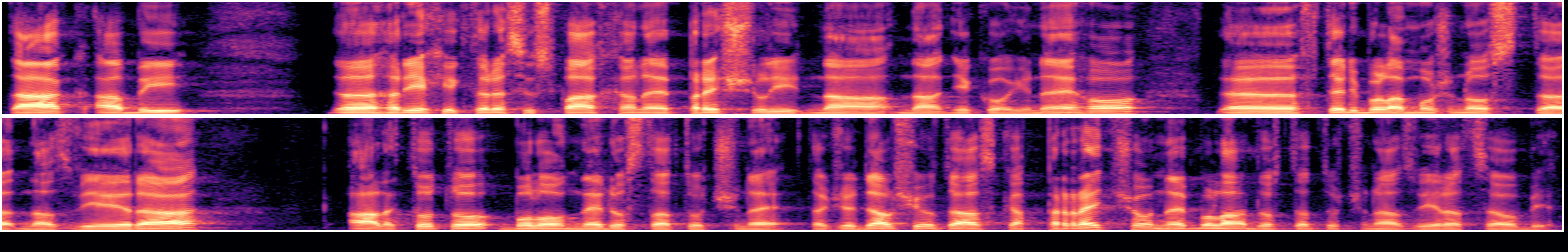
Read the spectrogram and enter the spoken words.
tak, aby uh, hriechy, které jsou spáchané, prešly na, na někoho jiného. Vtedy byla možnost na zvěra, ale toto bylo nedostatočné. Takže další otázka, proč nebyla dostatočná zvěrací oběd?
